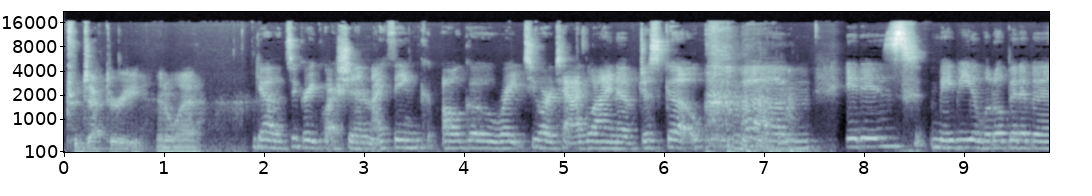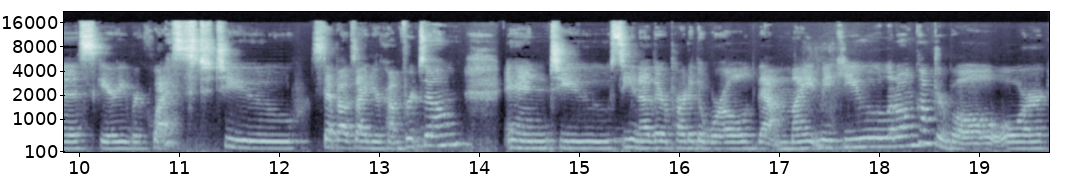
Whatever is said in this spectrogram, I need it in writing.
trajectory in a way? Yeah, that's a great question. I think I'll go right to our tagline of just go. um, it is maybe a little bit of a scary request to step outside your comfort zone and to see another part of the world that might make you a little uncomfortable or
